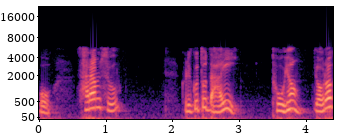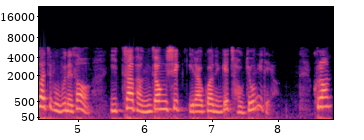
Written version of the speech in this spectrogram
뭐 사람 수 그리고 또 나이, 도형 여러 가지 부분에서 2차 방정식이라고 하는 게 적용이 돼요. 그럼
